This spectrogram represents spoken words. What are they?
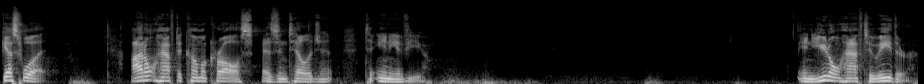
Guess what? I don't have to come across as intelligent to any of you. And you don't have to either.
